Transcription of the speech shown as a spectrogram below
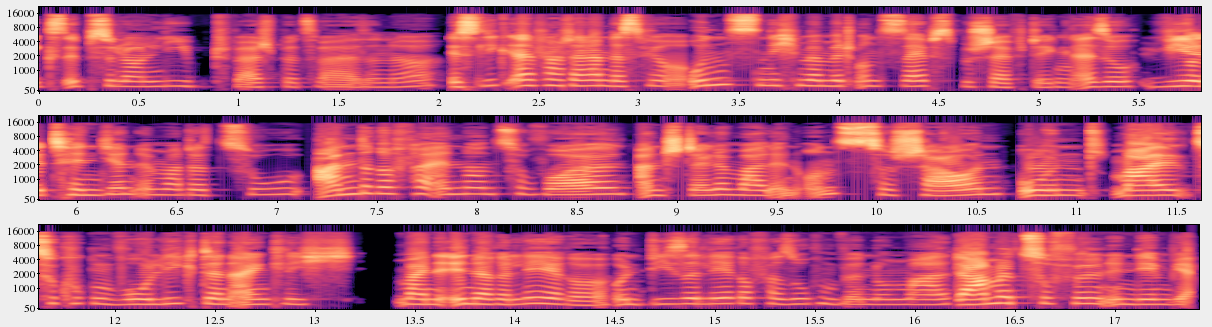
XY liebt beispielsweise, ne? Es liegt einfach daran, dass wir uns nicht mehr mit uns selbst beschäftigen. Also wir tendieren immer dazu, andere verändern zu wollen, anstelle mal in uns zu schauen und mal zu gucken, wo liegt denn eigentlich meine innere Leere. Und diese Leere versuchen wir nun mal damit zu füllen, indem wir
